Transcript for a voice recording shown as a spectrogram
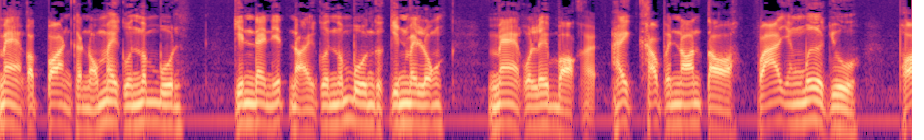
แม่ก็ป้อนขนมให้คุณสมบูรณ์ กินได้นิดหน่อยคุณสมบูรณ์ก็กินไม่ลง แม่ก็เลยบอกให้เข้าไปนอนต่อ ฟ้ายังมืดอยู่ พ่อ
